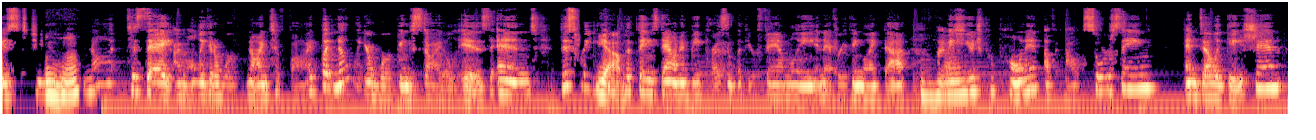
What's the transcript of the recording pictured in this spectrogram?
is to mm-hmm. not to say I'm only going to work nine to five, but know what your working style is. And this way you yeah. can put things down and be present with your family and everything like that. Mm-hmm. I'm a huge proponent of outsourcing and delegation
